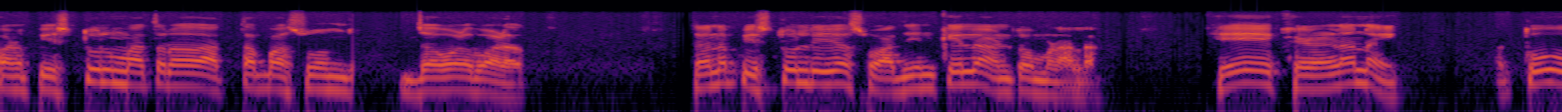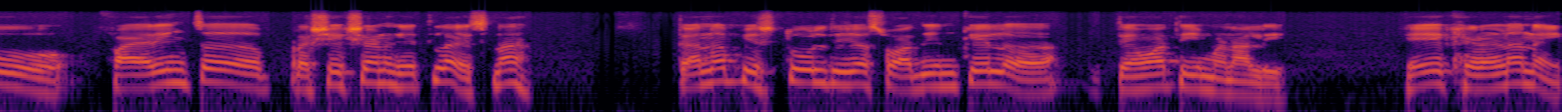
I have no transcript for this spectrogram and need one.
पण पिस्तूल मात्र आत्तापासून जवळ बाळग. त्यानं पिस्तूल तिच्या स्वाधीन केलं आणि तो म्हणाला हे खेळणं नाही तू फायरिंगचं प्रशिक्षण घेतलंयस ना? त्यानं पिस्तूल तिच्या स्वाधीन केलं तेव्हा ती म्हणाली हे खेळणं नाही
